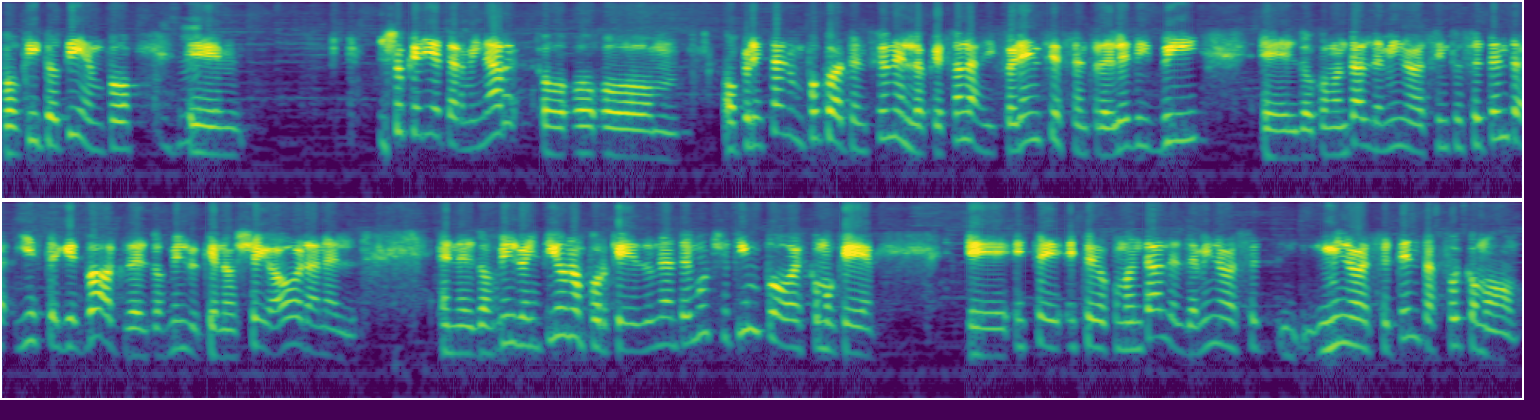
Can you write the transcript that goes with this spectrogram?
poquito tiempo. Eh, yo quería terminar o, prestar un poco de atención en lo que son las diferencias entre el Edit B, el documental de 1970, y este Get Back del 2000 que nos llega ahora en el, en el 2021, porque durante mucho tiempo es como que eh, este, este documental, el de 1970, fue como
